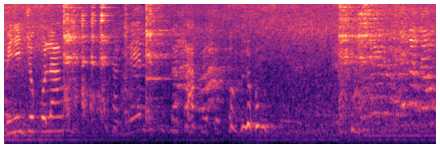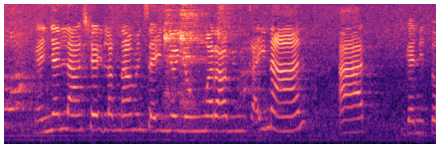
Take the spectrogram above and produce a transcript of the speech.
Binidyo ko lang saglit. Ako tutulong. Ganyan lang. Share lang namin sa inyo yung maraming kainan. At ganito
